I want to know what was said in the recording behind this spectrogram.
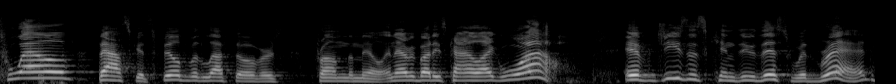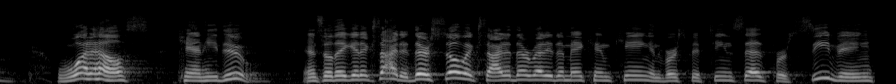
12 baskets filled with leftovers from the mill. And everybody's kind of like, wow, if Jesus can do this with bread, what else can he do? And so they get excited. They're so excited, they're ready to make him king. And verse 15 says, perceiving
